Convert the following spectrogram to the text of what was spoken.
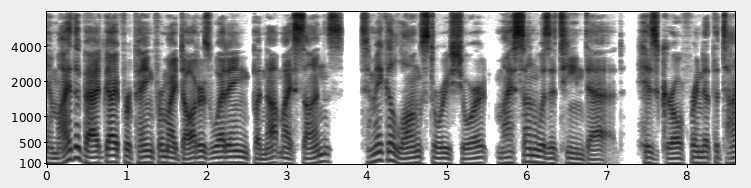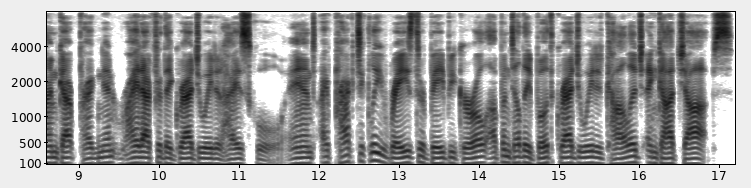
Am I the bad guy for paying for my daughter's wedding, but not my son's? To make a long story short, my son was a teen dad. His girlfriend at the time got pregnant right after they graduated high school, and I practically raised their baby girl up until they both graduated college and got jobs.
